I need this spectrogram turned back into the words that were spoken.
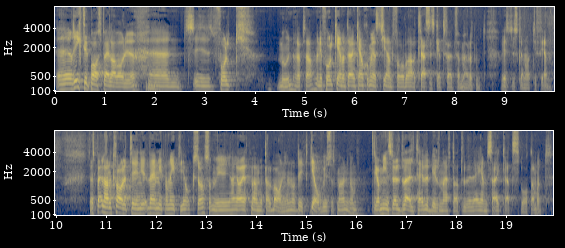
En riktigt bra spelare var det ju. Ehm, I folkmun, höll jag på att säga. Men i folkhemmet är han kanske mest känd för det här klassiska 2-2 målet mot Västtyskland 85. Sen spelade han kvalet till VM 1990 också. Som vi, han gör ett mål mot Albanien och dit går vi så småningom. Jag minns väldigt väl tv-bilderna efter att VM säkrats borta mot,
